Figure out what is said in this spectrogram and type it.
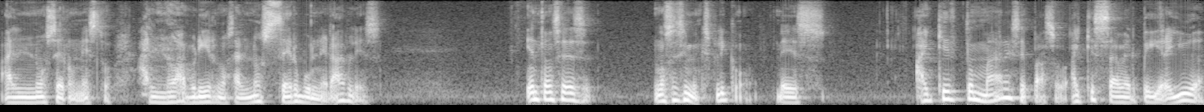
al no ser honesto, al no abrirnos, al no ser vulnerables? Entonces, no sé si me explico, es, hay que tomar ese paso, hay que saber pedir ayuda.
